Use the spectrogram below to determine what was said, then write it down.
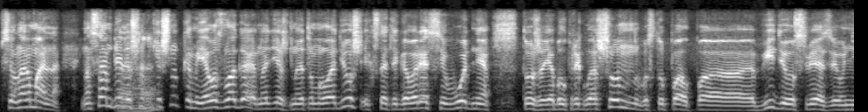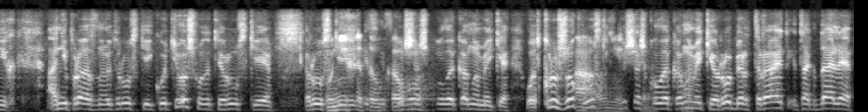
все нормально. На самом деле, ага. шутки шутками, я возлагаю надежду на эту молодежь. И, кстати говоря, сегодня тоже я был приглашен, выступал по видеосвязи у них. Они празднуют русский кутеж, вот эти русские, русские у них это у кого? школы экономики. Вот кружок а, русских высшей школы экономики, Роберт Райт и так далее.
